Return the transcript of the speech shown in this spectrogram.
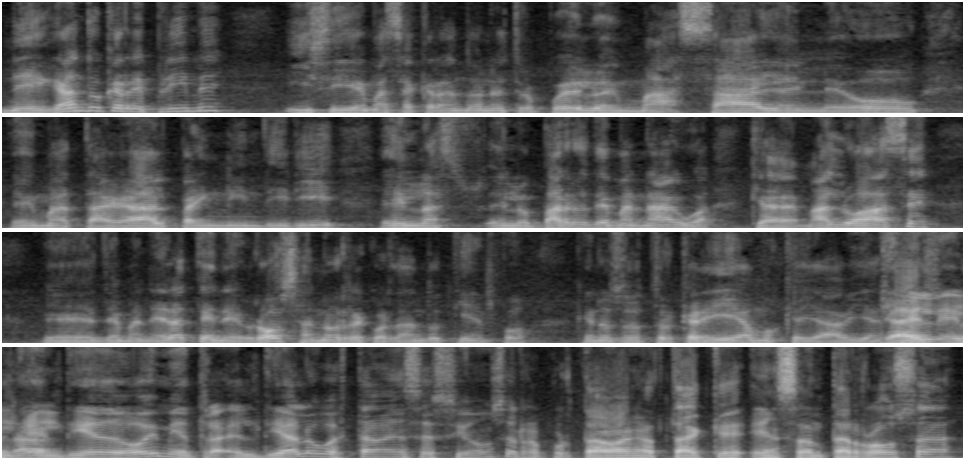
negando que reprime y sigue masacrando a nuestro pueblo en Masaya, en León, en Matagalpa, en Nindirí, en, las, en los barrios de Managua, que además lo hace eh, de manera tenebrosa, ¿no? Recordando tiempos que nosotros creíamos que ya habían Ya el, el, día de hoy, mientras el diálogo estaba en sesión, se reportaban ataques en Santa Rosa,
